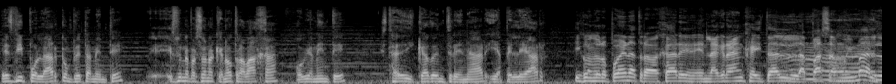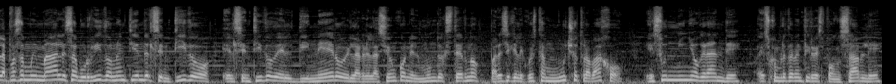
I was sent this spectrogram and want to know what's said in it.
es bipolar completamente, es una persona que no trabaja, obviamente, está dedicado a entrenar y a pelear. Y cuando lo ponen a trabajar en, en la granja y tal, la pasa muy mal. La pasa muy mal, es aburrido, no entiende el sentido. El sentido del dinero y la relación con el mundo externo parece que le cuesta mucho trabajo. Es un niño grande, es completamente irresponsable.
